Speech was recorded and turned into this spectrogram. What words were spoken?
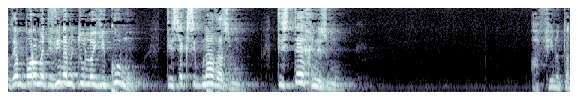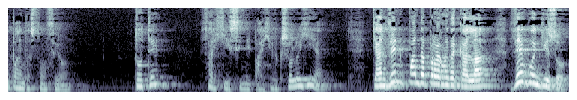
δεν μπορώ με τη δύναμη του λογικού μου της εξυπνάδας μου της τέχνης μου. Αφήνω τα πάντα στον Θεό. Τότε θα αρχίσει να υπάρχει δοξολογία. Και αν δεν είναι πάντα πράγματα καλά, δεν κογγίζω.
